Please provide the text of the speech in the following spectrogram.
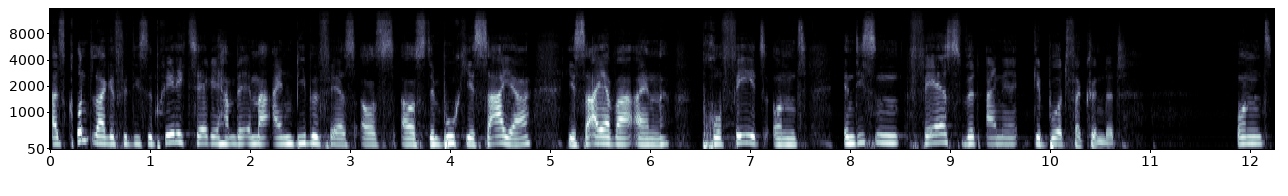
als Grundlage für diese Predigtserie haben wir immer einen Bibelvers aus, aus dem Buch Jesaja. Jesaja war ein Prophet und in diesem Vers wird eine Geburt verkündet. Und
